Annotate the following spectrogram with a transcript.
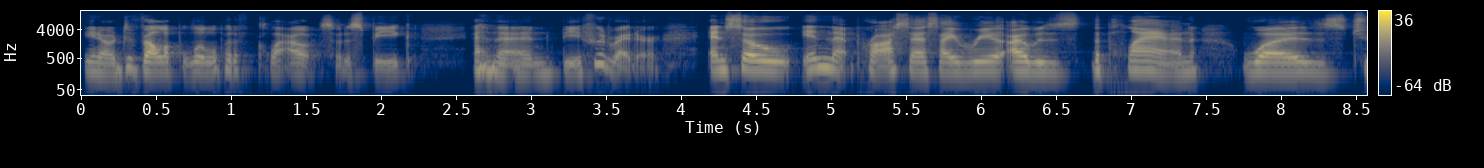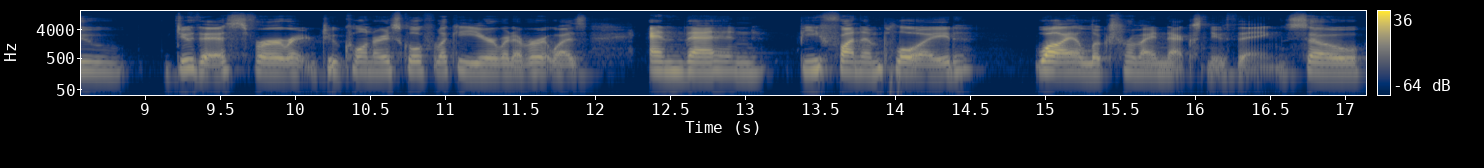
you know, develop a little bit of clout, so to speak, and then be a food writer. And so in that process, I real I was the plan was to do this for do culinary school for like a year, whatever it was, and then be fun employed while I looked for my next new thing. So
